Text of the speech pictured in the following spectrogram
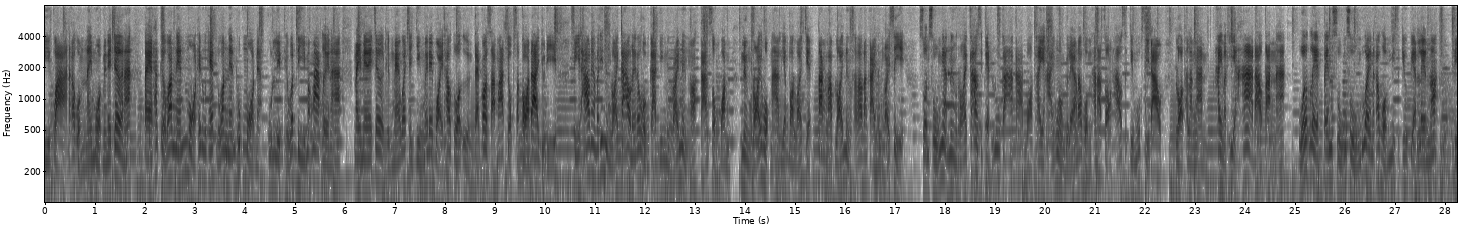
ดีกว่านะครับผมในโหมดเมนเจอร์นะ แต่ถ้าเกิดว่าเน้นโหมด Head to Head หรือว่าเน้นทุกโหมดเนี่ยกุลลิตถือว่าดีมาก ๆ เลยนะฮะ ในเมนเจอร์ถึงแม้ว่าจะยิงไม่ได้บ่อยเท่าตัวอื่น แต่ก็สามารถจบสกอร์ได้อยู่ดีฝีเท้าเนี่ยมาที่ 109 เลยนะครับผมการยิง 101เนาะการส่งบอล106นะฮะเลี้ยงบอล107 ตั้งรับ 101สภาพร่างกาย 104 ส่วนสูงเนี่ย191 ลูกกาอากาศปลอดภัยหายห่วงอยู่แล้วนะผมถนัด 2 เท้าสกิลมูฟ4ดาว หลอดพลังงานให้มาที่ 5 ดาวตันนะฮะเวิร์กเลนเป็นสูงสูงด้วยนะครับผมมีสกิลเปลี่ยนเลนเนาะฟรี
